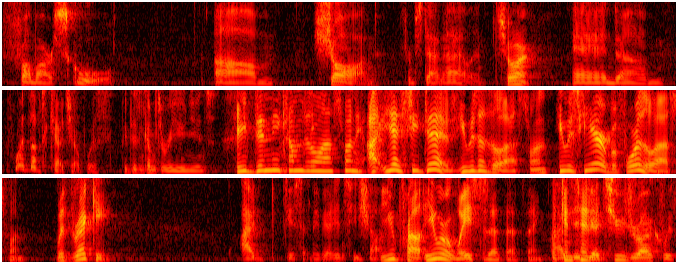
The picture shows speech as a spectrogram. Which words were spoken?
from our school, um, Sean from Staten Island Sure. and um, who I'd love to catch up with. He doesn't come to reunions. He didn't he come to the last one? I, yes, he did. He was at the last one. He was here before the last one with Ricky. I guess that maybe I didn't see Sean. You probably you were wasted at that thing. But I continue. did get too drunk with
